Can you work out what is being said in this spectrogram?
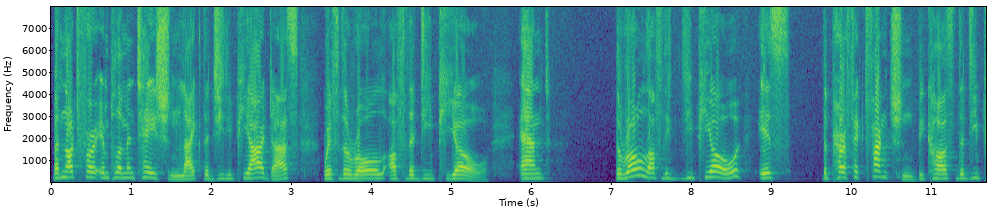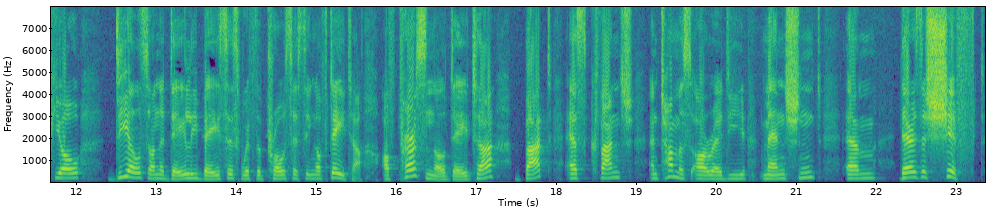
but not for implementation, like the GDPR does with the role of the DPO. And the role of the DPO is the perfect function because the DPO deals on a daily basis with the processing of data, of personal data, but as Kivanc and Thomas already mentioned, um, there's a shift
